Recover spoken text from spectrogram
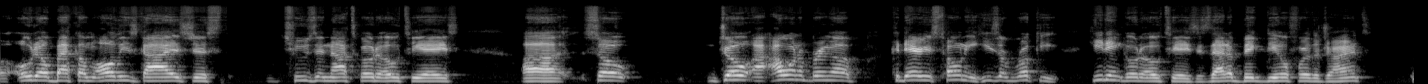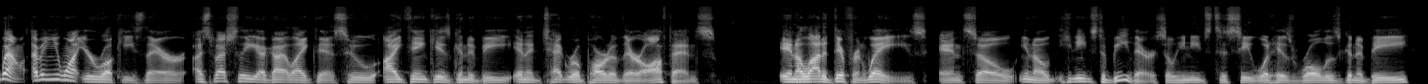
uh, Odell Beckham, all these guys just choosing not to go to OTAs. Uh, so, Joe, I, I want to bring up Kadarius Toney. He's a rookie. He didn't go to OTAs. Is that a big deal for the Giants? Well, I mean, you want your rookies there, especially a guy like this who I think is going to be an integral part of their offense in a lot of different ways. And so, you know, he needs to be there. So he needs to see what his role is going to be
